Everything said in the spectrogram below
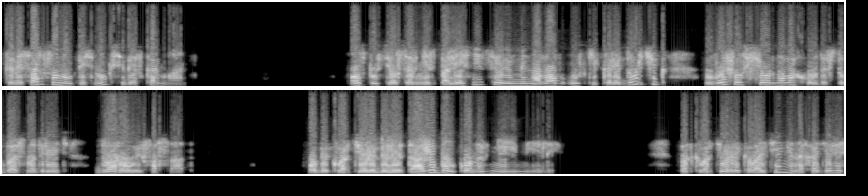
Комиссар сунул письмо к себе в карман. Он спустился вниз по лестнице и, миновав узкий коридорчик, вышел с черного хода, чтобы осмотреть дворовый фасад. Обе квартиры этажа балконов не имели. Под квартирой Ковальтини находились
